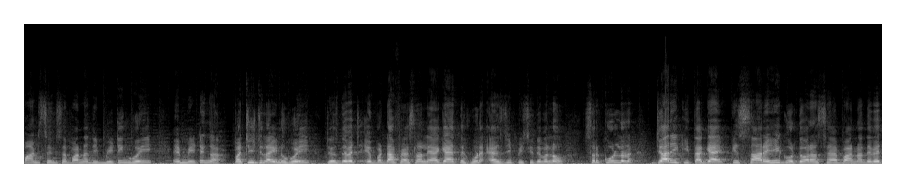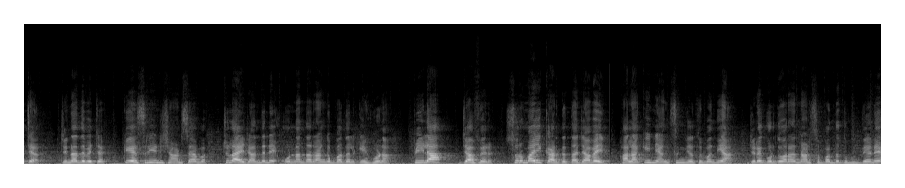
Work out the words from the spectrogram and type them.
ਪੰਜ ਸਿੰਘ ਸਭਾਨਾਂ ਦੀ ਮੀਟਿੰਗ ਹੋਈ। ਇਹ ਮੀਟਿੰਗ 25 ਜੁਲਾਈ ਨੂੰ ਹੋਈ, ਜਿਸ ਦੇ ਵਿੱਚ ਇਹ ਵੱਡਾ ਫੈਸਲਾ ਲਿਆ ਗਿਆ ਹੈ ਤੇ ਹੁਣ ਐਸਜੀਪੀਸੀ ਦੇ ਵੱਲੋਂ ਸਰਕੂਲਰ ਜਾਰੀ ਕੀਤਾ ਗਿਆ ਕਿ ਸਾਰੇ ਹੀ ਗੁਰਦੁਆਰਾ ਸਾਹਿਬਾਨਾਂ ਦੇ ਵਿੱਚ, ਜਿਨ੍ਹਾਂ ਦੇ ਵਿੱਚ ਕੇਸਰੀ ਨਿਸ਼ਾਨ ਸਾਹਿਬ ਚੁਲਾਏ ਜਾਂਦੇ ਨੇ, ਉਹਨਾਂ ਦਾ ਰੰਗ ਬਦਲ ਕੇ ਹੁਣ ਪੀਲਾ ਜਾਂ ਫਿਰ ਸੁਰਮਈ ਕਰ ਦਿੱਤਾ ਜਾਵੇ। ਹਾਲਾਂਕਿ ਨਿਹੰਗ ਸਿੰਘ ਜਥੇਬੰਦੀਆਂ ਜਿਹੜੇ ਗੁਰਦੁਆਰਾ ਨਾਲ ਸੰਬੰਧਿਤ ਹੁੰਦੇ ਨੇ,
